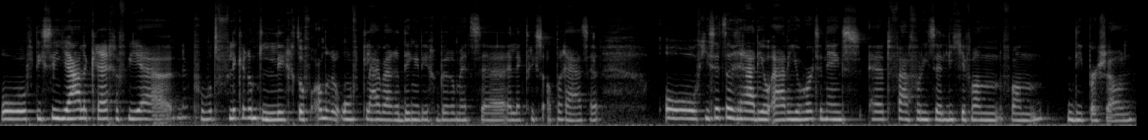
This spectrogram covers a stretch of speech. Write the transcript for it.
Of die signalen krijgen via bijvoorbeeld flikkerend licht of andere onverklaarbare dingen die gebeuren met uh, elektrische apparaten. Of je zet de radio aan en je hoort ineens het favoriete liedje van, van die persoon.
